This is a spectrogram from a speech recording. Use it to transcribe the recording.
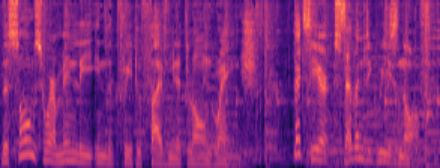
The songs were mainly in the three to five minute long range. Let's hear Seven Degrees North.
